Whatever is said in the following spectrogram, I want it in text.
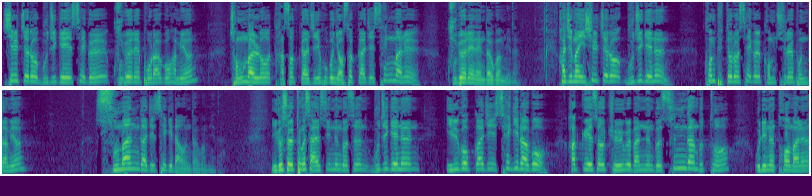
실제로 무지개의 색을 구별해 보라고 하면 정말로 다섯 가지 혹은 여섯 가지 색만을 구별해 낸다고 합니다. 하지만 이 실제로 무지개는 컴퓨터로 색을 검출해 본다면 수만 가지 색이 나온다고 합니다. 이것을 통해서 알 수 있는 것은 무지개는 일곱 가지 색이라고 학교에서 교육을 받는 그 순간부터 우리는 더 많은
